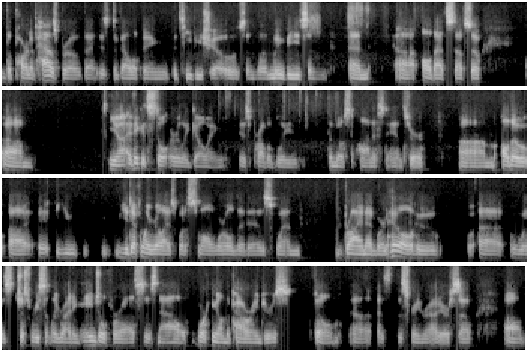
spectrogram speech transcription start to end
the part of Hasbro that is developing the TV shows and the movies and and uh, all that stuff. So, um, you know, I think it's still early going is probably the most honest answer. Um, although uh, it, you you definitely realize what a small world it is when Brian Edward Hill, who uh, was just recently writing Angel for us, is now working on the Power Rangers film uh, as the screenwriter. So um,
